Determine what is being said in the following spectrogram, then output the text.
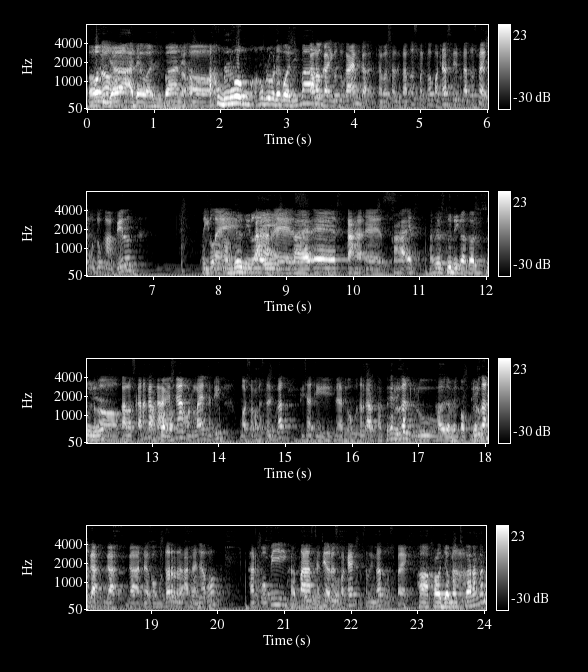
Oh Tau? iya, ada kewajiban ya. Oh. Aku belum, aku belum ada kewajiban. Kalau nggak ikut UKM nggak dapat sertifikat ospek loh, padahal sertifikat ospek untuk ngambil Untuk nilai ambil nilai KHS. KHS, KHS. KHS, hasil studi, kartu hasil studi. Oh, kalau sekarang kan. KHS-nya online, jadi nggak usah pakai sertifikat, bisa dilihat di komputer kan. Tapi kan dulu kan dulu. kalau zaman kop- dulu kan nggak nggak nggak ada komputer, adanya apa? Hard copy Hard kertas, copy. jadi harus pakai sertifikat ospek. Hah, kalau zaman Nah. sekarang kan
